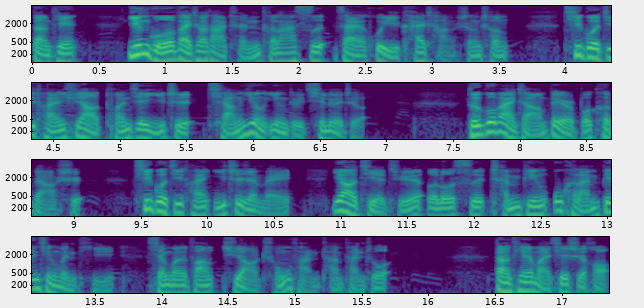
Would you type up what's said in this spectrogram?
当天，英国外交大臣特拉斯在会议开场声称，七国集团需要团结一致，强硬应对侵略者。德国外长贝尔伯克表示，七国集团一致认为。要解决俄罗斯陈兵乌克兰边境问题，相关方需要重返谈判桌。当天晚些时候，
